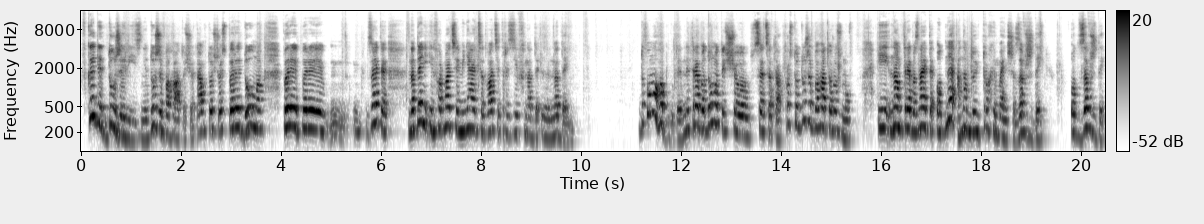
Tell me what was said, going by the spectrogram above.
Вкиди дуже різні, дуже багато що. Там хтось щось передумав, пере, пере... знаєте, на день інформація міняється 20 разів на де- на день. Допомога буде. Не треба думати, що все це так. Просто дуже багато розмов. І нам треба, знаєте, одне, а нам дають трохи менше завжди. От завжди.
